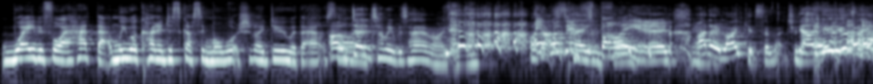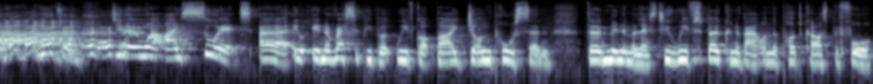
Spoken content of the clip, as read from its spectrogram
way before I had that, and we were kind of discussing, well, what should I do with the outside? Oh, don't tell me it was her idea. Oh, It was painful. inspired. I don't like it so much. Yeah, anymore. you do you do. You know what? I saw it uh, in a recipe book we've got by John Pawson, the minimalist, who we've spoken about on the podcast before.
